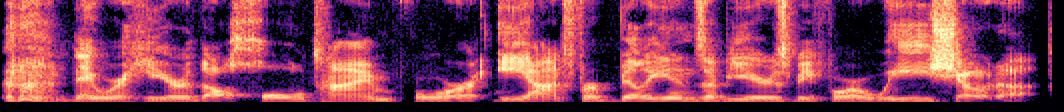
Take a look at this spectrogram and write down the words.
they were here the whole time for eons, for billions of years before we showed up.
